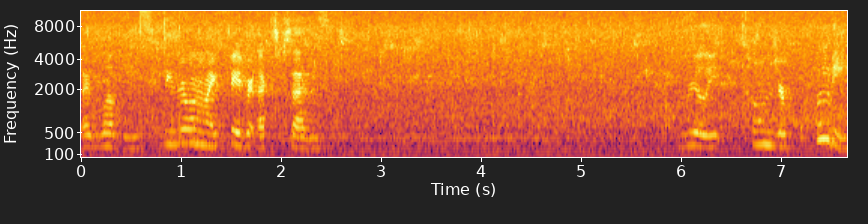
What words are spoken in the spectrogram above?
I love these. These are one of my favorite exercises. Really tones your booty.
